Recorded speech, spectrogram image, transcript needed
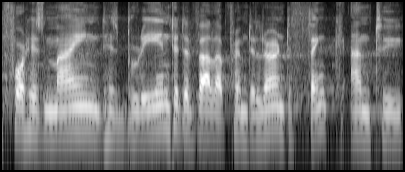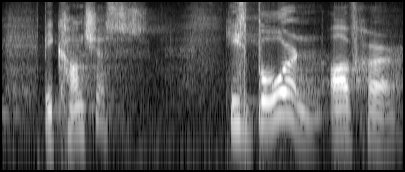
for his mind, his brain to develop, for him to learn to think and to be conscious. He's born of her,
